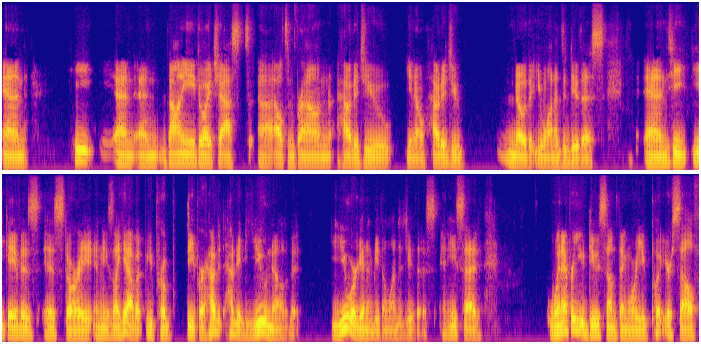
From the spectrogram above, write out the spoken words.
And he and and Donny Deutsch asked uh, Alton Brown, "How did you, you know, how did you know that you wanted to do this?" And he he gave his his story, and he's like, "Yeah, but he probed deeper. How did how did you know that you were going to be the one to do this?" And he said, "Whenever you do something where you put yourself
